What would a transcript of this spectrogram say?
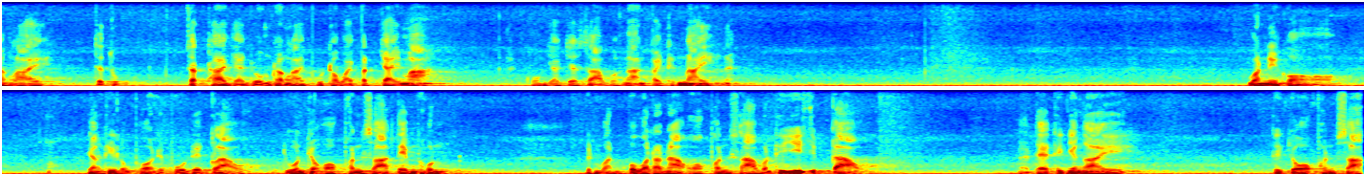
ทั้งหลาย จะถูกศรัทธาญาติโยมทั้งหลาย ผู้ถวายปัจจัยมา คงอยากจะทราบว่างานไปถึงไหนนะ วันนี้ก็อย่างที่หลวงพ่อได้พูดได้กล่าวจวนจะออกพรรษาเต็มทน เป็นวันประวารณาออกพรรษาวันที่ 29 แต่ถึงยังไงถึงจะออกพรรษา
